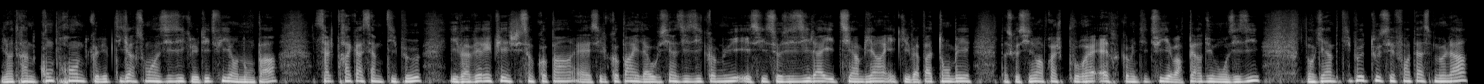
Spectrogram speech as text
il est en train de comprendre que les petits garçons ont un zizi, que les petites filles en ont pas. Ça le tracasse un petit peu. Il va vérifier chez son copain et si le copain il a aussi un zizi comme lui et si ce zizi là il tient bien et qu'il va pas tomber parce que sinon après je pourrais être comme une petite fille et avoir perdu mon zizi. Donc il y a un petit peu tous ces fantasmes-là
